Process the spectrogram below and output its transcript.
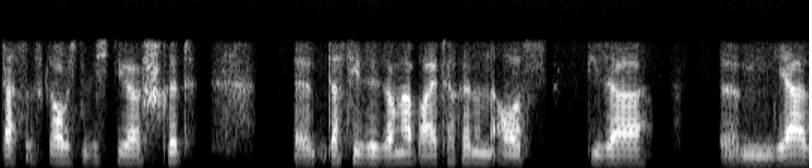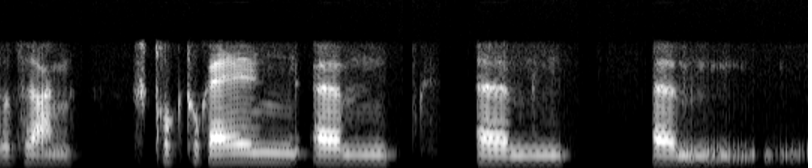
Das ist, glaube ich, ein wichtiger Schritt, äh, dass die Saisonarbeiterinnen aus dieser ähm, ja sozusagen strukturellen ähm, ähm, ähm,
